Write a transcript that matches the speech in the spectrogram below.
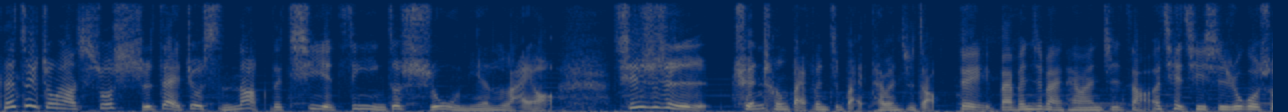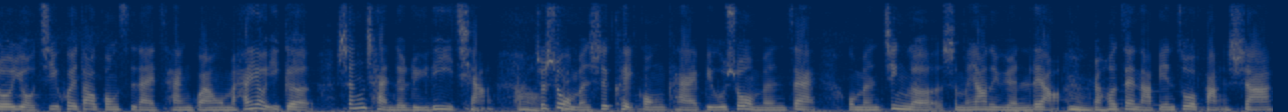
可是最重要，说实在，就 Snug 的企业经营这十五年来哦，其实是全程百分之百台湾制造，对百分。之百台湾制造，而且其实如果说有机会到公司来参观，我们还有一个生产的履历墙，就是我们是可以公开，比如说我们在我们进了什么样的原料，然后在哪边做纺纱，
